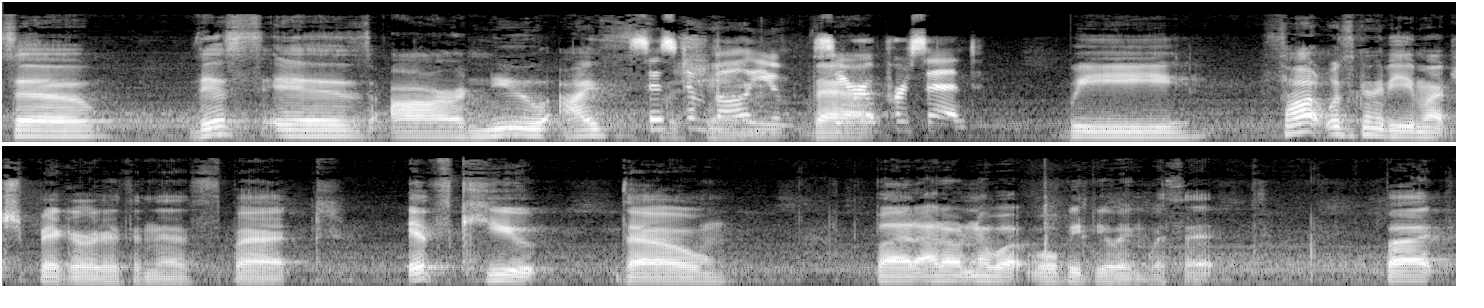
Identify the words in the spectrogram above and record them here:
So this is our new ice System volume 0%. We thought was going to be much bigger than this, but it's cute though. But I don't know what we'll be doing with it. But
